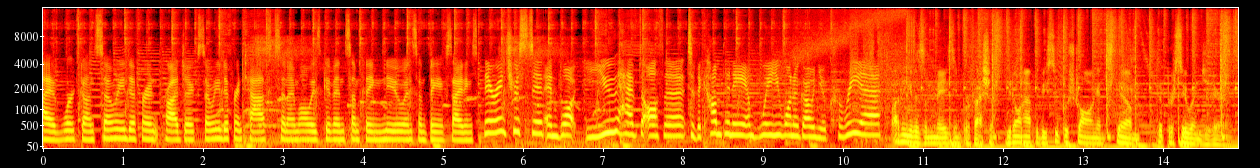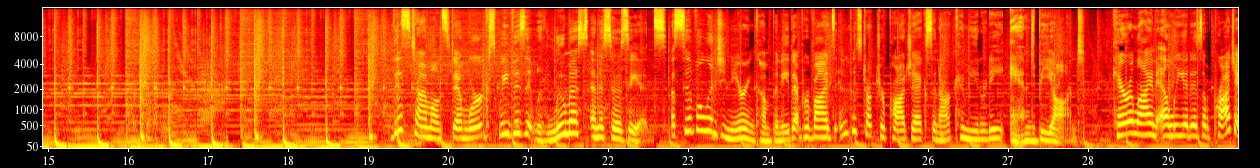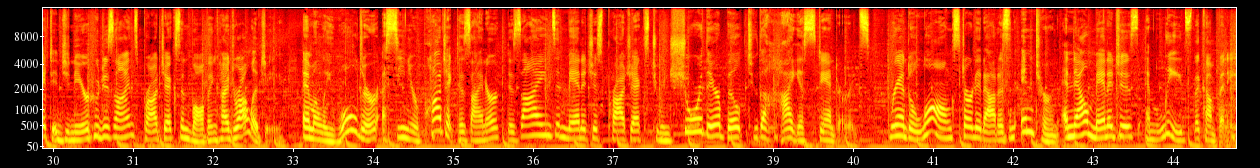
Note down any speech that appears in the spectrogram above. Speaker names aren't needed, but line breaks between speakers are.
I've worked on so many different projects, so many different tasks, and I'm always given something new and something exciting.
They're interested in what you have to offer to the company and where you want to go in your career.
I think it is an amazing profession. You don't have to be super strong in STEM to pursue engineering.
This time on STEMworks, we visit with Lumos and Associates, a civil engineering company that provides infrastructure projects in our community and beyond. Caroline Elliott is a project engineer who designs projects involving hydrology. Emily Wolder, a senior project designer, designs and manages projects to ensure they're built to the highest standards. Randall Long started out as an intern and now manages and leads the company.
